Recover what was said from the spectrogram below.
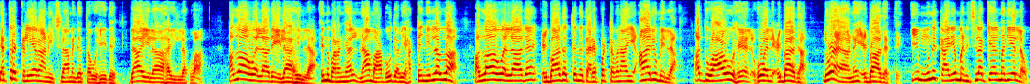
എത്ര ക്ലിയറാണ് ഇസ്ലാമിന്റെ തൗഹീദ്? ലാ ഇലാഹ ഇല്ലല്ലാ. അള്ളാഹു അല്ലാതെ ഇലാഹില്ല എന്ന് പറഞ്ഞാൽ നാ മാബൂദ് അബി ഹക്കിൻ ഇല്ലല്ലാ. അള്ളാഹു അല്ലാതെ ഇബാദത്തിന് തരപ്പെട്ടവനായി ആരുമില്ല. ഹുവൽ ഇബാദ. ദുആയാണ് ഇബാദത്ത്. ഈ മൂന്ന് കാര്യം മനസ്സിലാക്കിയാൽ മതിയല്ലോ.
